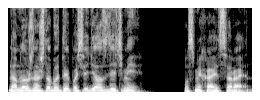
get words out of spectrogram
нам нужно, чтобы ты посидел с детьми», — усмехается Райан.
